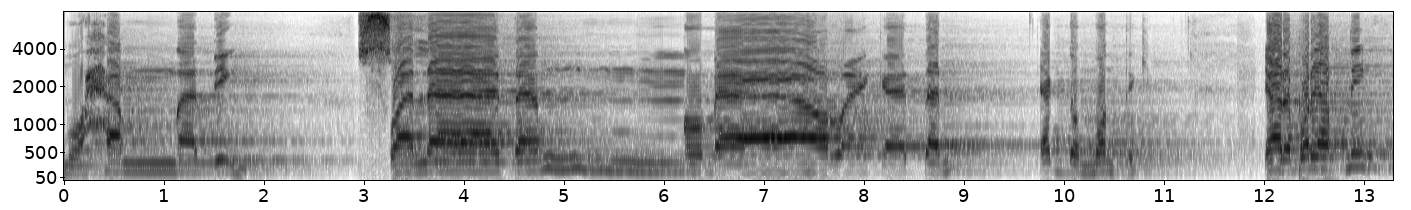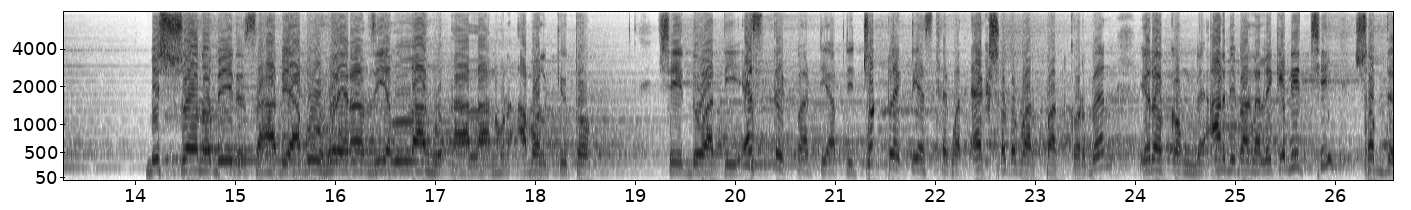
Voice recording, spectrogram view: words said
মুহাম্মাদিন সালাতাম একদম মন থেকে। এরপরে আপনি বিশ্ব নবীর সাহাবি আবু হুরায়রা রাদিয়াল্লাহু তাআলা আনহুর আমলকৃত সেই দোয়াটি, ইস্তেগফারটি আপনি ছোট্ট একটি ইস্তেগফার 100 বার পাঠ করবেন। এরকম আরবি বাংলা লিখে দিচ্ছি, শব্দে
